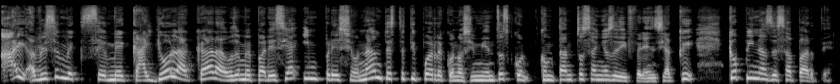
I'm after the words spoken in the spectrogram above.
Ay, a mí se me, se me cayó la cara, o sea, me parecía impresionante este tipo de reconocimientos con, con tantos años de diferencia. ¿Qué, ¿Qué opinas de esa parte?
